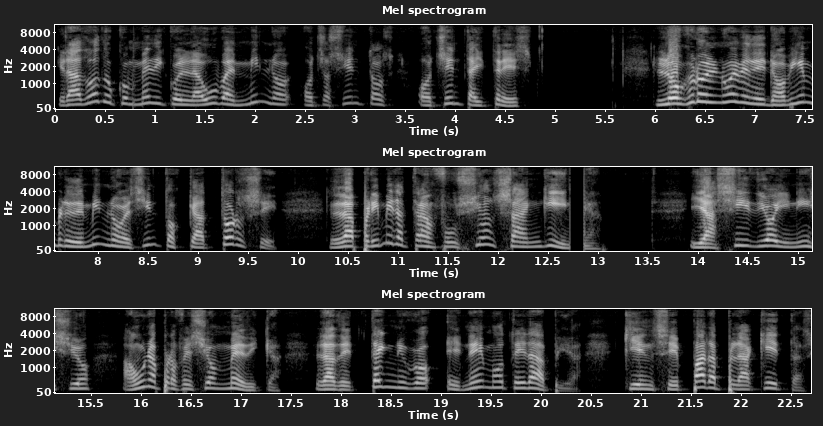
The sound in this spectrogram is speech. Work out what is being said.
graduado como médico en la UBA en 1883, logró el 9 de noviembre de 1914 la primera transfusión sanguínea y así dio inicio a una profesión médica, la de técnico en hemoterapia, quien separa plaquetas,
